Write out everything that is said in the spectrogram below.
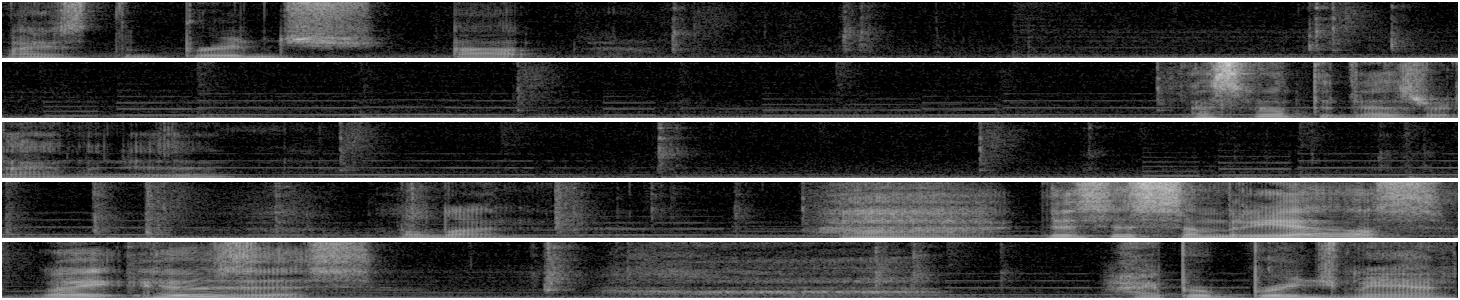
Why is the bridge up? That's not the desert island, is it? Hold on. this is somebody else. Wait, who's this? Hyper Bridge Man.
